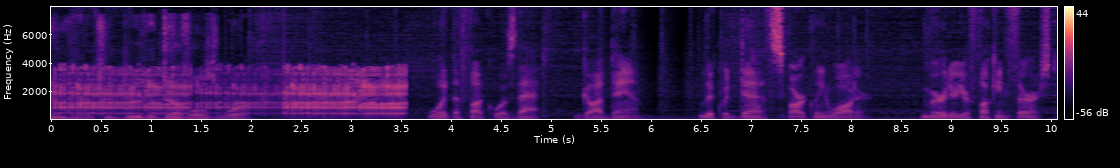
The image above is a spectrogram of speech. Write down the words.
here to do the devil's work. What the fuck was that? Goddamn. Liquid death sparkling water. Murder your fucking thirst.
